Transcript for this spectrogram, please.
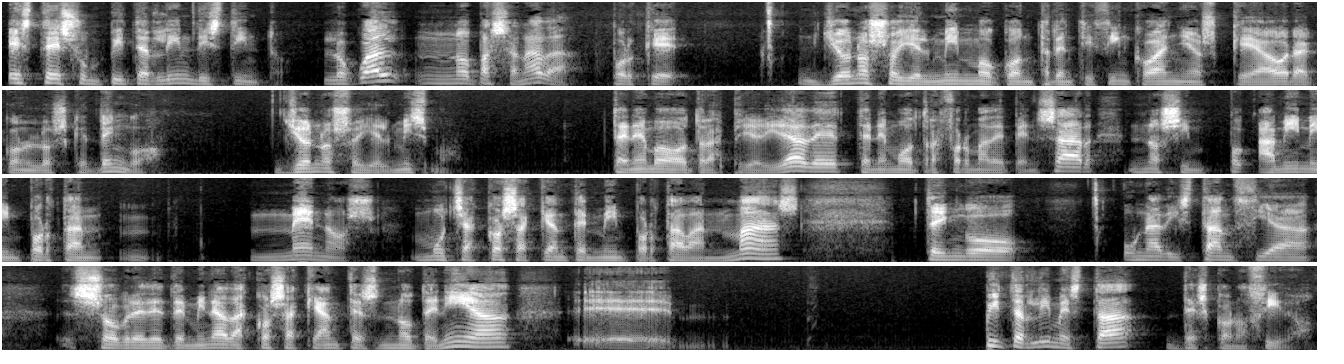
este es un Peter Lim distinto, lo cual no pasa nada, porque yo no soy el mismo con 35 años que ahora con los que tengo. Yo no soy el mismo. Tenemos otras prioridades, tenemos otra forma de pensar, nos a mí me importan menos muchas cosas que antes me importaban más, tengo una distancia sobre determinadas cosas que antes no tenía. Eh, Peter Lim está desconocido.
